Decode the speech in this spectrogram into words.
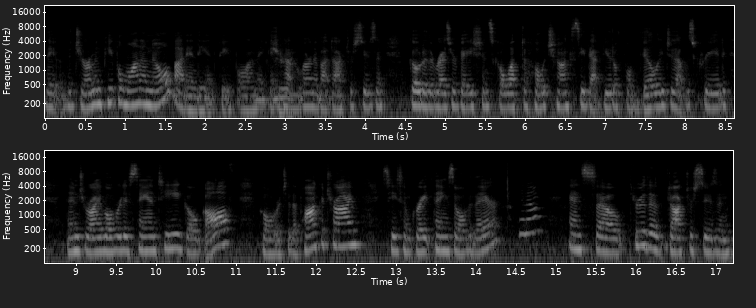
the, the German people want to know about Indian people and they can Sure. come learn about Dr. Susan, go to the reservations, go up to Ho Chunk, see that beautiful village that was created, then drive over to Santee, go golf, go over to the Ponca tribe, see some great things over there, you know? And so through the Dr. Susan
